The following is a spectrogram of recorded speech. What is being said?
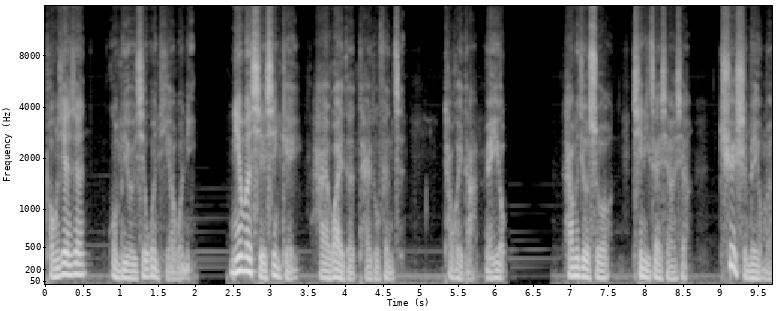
彭先生，我们有一些问题要问你，你有没有写信给海外的台独分子？”他回答：“没有。”他们就说：“请你再想想，确实没有吗？”“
